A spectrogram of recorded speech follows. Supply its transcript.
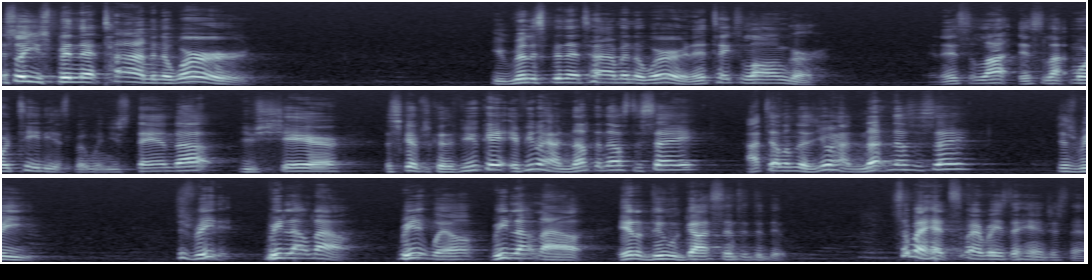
And so you spend that time in the Word. You really spend that time in the Word. And it takes longer. And it's a lot, it's a lot more tedious. But when you stand up, you share the scripture. Because if you can't, if you don't have nothing else to say, I tell them this, you don't have nothing else to say, just read. Just read it. Read it out loud. Read it well. Read it out loud. It'll do what God sent it to do. Somebody had somebody raised their hand just now.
